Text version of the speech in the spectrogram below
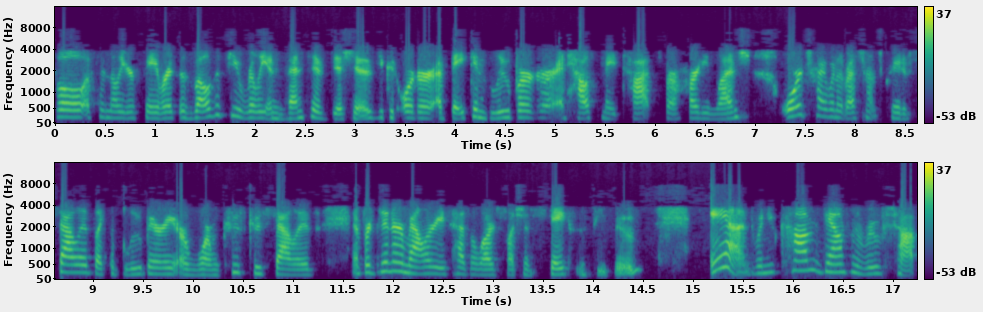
full of familiar favorites as well as a few really inventive dishes. You could order a bacon blue burger and house-made tots for a hearty lunch, or try one of the restaurant's creative salads like the blueberry or warm couscous salads. And for dinner, Mallory's has a large selection of steaks and seafood. And when you come down from the rooftop,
